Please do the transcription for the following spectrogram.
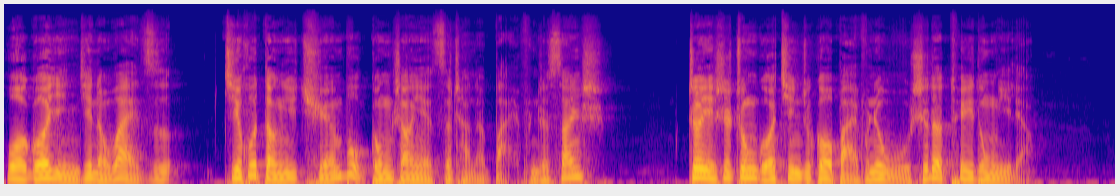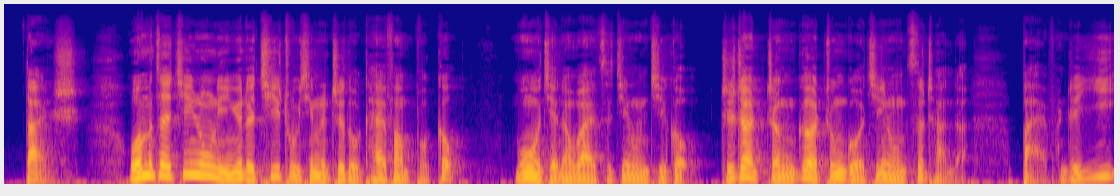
我国引进的外资几乎等于全部工商业资产的百分之三十，这也是中国进出口百分之五十的推动力量。但是，我们在金融领域的基础性的制度开放不够，目前的外资金融机构只占整个中国金融资产的百分之一。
